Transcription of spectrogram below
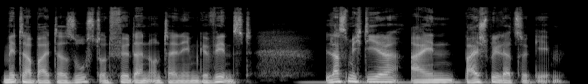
Mitarbeiter suchst und für dein Unternehmen gewinnst. Lass mich dir ein Beispiel dazu geben.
